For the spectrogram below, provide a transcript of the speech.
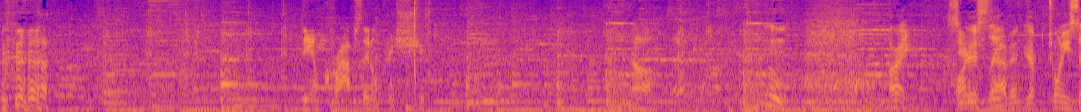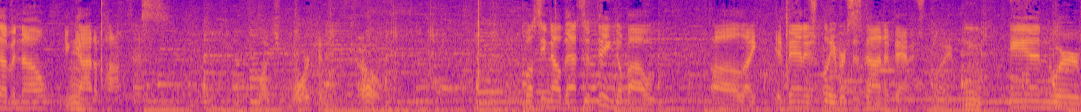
Damn crops. They don't pay shit. No. Mm. All right. Seriously, 27. you're up to 27 now. You Mm. gotta pop this. How much more can it go? Well, see, now that's the thing about uh, like advantage play versus non-advantage play, Mm. and where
